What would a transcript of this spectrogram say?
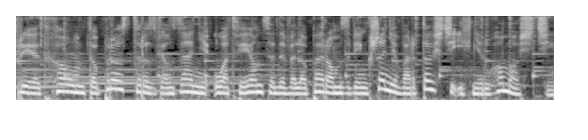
Free at Home to proste rozwiązanie ułatwiające deweloperom zwiększenie wartości ich nieruchomości.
